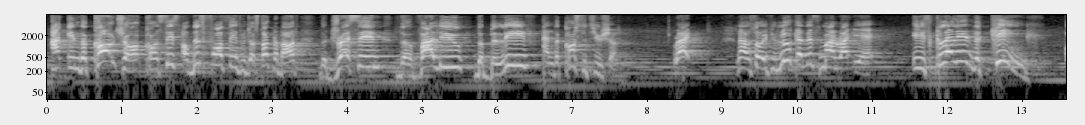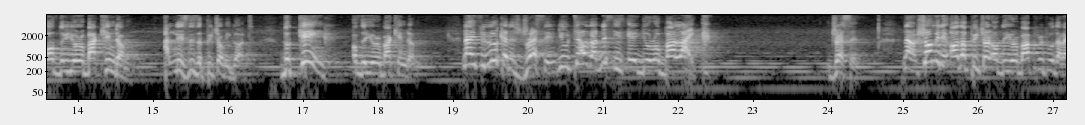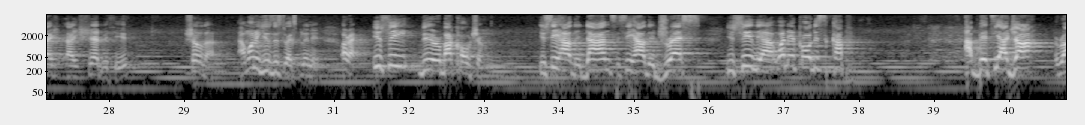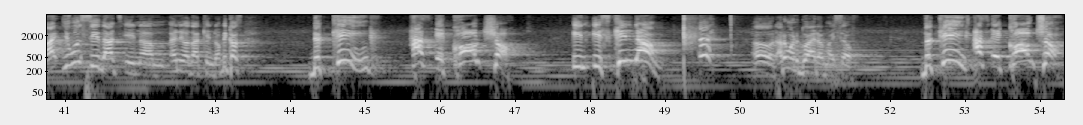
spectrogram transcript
And in the culture consists of these four things we just talked about the dressing, the value, the belief, and the constitution. Right? Now, so if you look at this man right here, he's clearly the king of the Yoruba kingdom. At least this is the picture we got. The king of the Yoruba kingdom. Now, if you look at his dressing, you tell that this is a Yoruba like dressing. Now, show me the other picture of the Yoruba people that I, I shared with you. Show that. I want to use this to explain it. All right. You see the Yoruba culture. You see how they dance. You see how they dress. You see their, what they call this cap? Abetiaja, right? You won't see that in um, any other kingdom because the king has a culture in his kingdom. Eh. Oh, I don't want to go ahead of myself. The king has a culture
